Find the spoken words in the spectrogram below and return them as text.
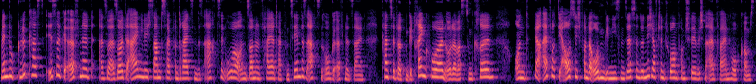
Wenn du Glück hast, ist er geöffnet. Also er sollte eigentlich Samstag von 13 bis 18 Uhr und Sonn- und Feiertag von 10 bis 18 Uhr geöffnet sein. Kannst dir dort ein Getränk holen oder was zum Grillen und ja, einfach die Aussicht von da oben genießen. Selbst wenn du nicht auf den Turm vom Schwäbischen Albverein hochkommst,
